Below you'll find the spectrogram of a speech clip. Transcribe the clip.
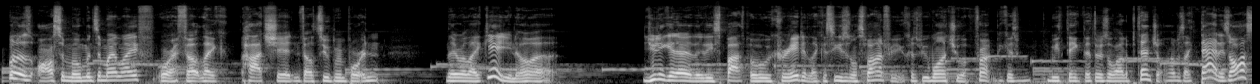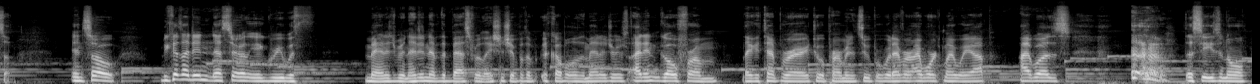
one of those awesome moments in my life where I felt like hot shit and felt super important. They were like, "Yeah, you know, uh, you didn't get out of these spots, but we created like a seasonal spot for you because we want you up front because we think that there's a lot of potential." I was like, "That is awesome." And so, because I didn't necessarily agree with management, I didn't have the best relationship with a, a couple of the managers. I didn't go from like a temporary to a permanent soup or whatever. I worked my way up. I was the seasonal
